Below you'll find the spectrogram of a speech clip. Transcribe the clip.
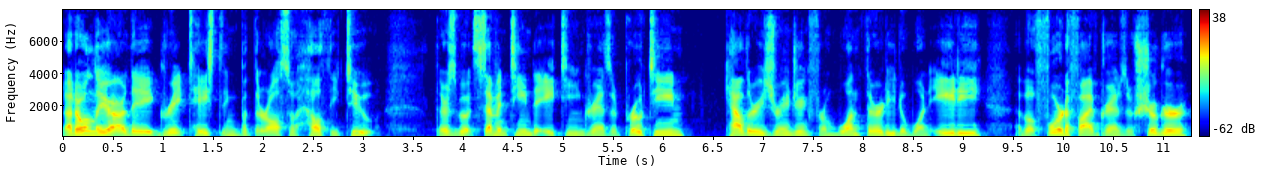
Not only are they great tasting, but they're also healthy too. There's about 17 to 18 grams of protein, calories ranging from 130 to 180, about 4 to 5 grams of sugar,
